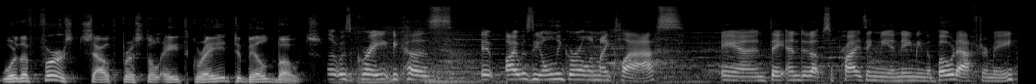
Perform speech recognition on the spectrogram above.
were the first South Bristol eighth grade to build boats. It was great because it, I was the only girl in my class and they ended up surprising me and naming the boat after me.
